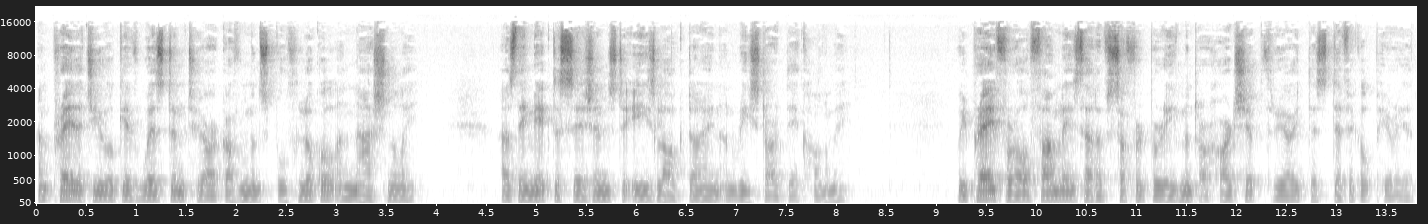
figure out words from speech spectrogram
and pray that you will give wisdom to our governments, both local and nationally, as they make decisions to ease lockdown and restart the economy. We pray for all families that have suffered bereavement or hardship throughout this difficult period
